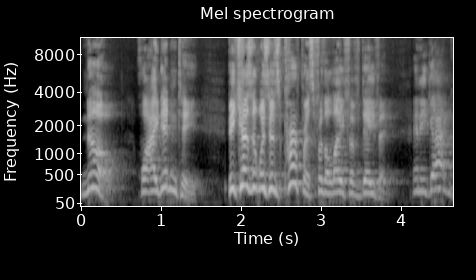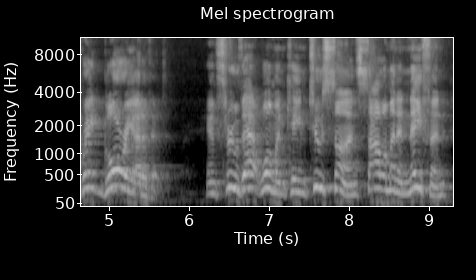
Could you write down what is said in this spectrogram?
No. Why didn't he? Because it was his purpose for the life of David, and he got great glory out of it. And through that woman came two sons, Solomon and Nathan,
